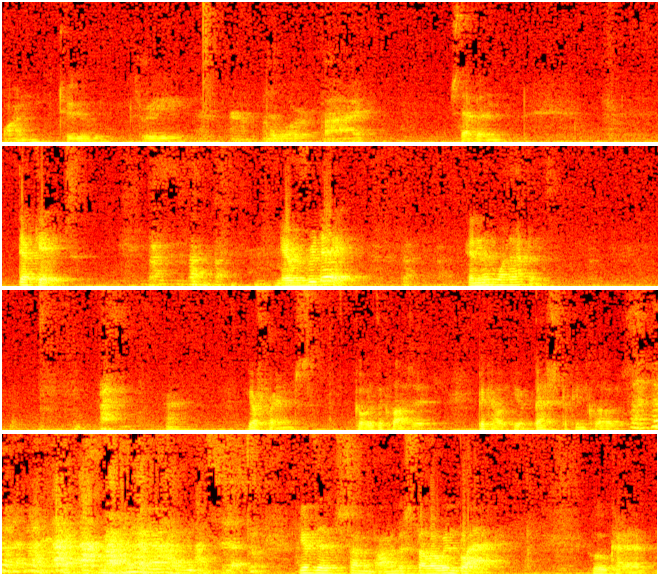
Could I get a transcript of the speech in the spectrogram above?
one, two, three, four, five, seven decades. Every day. And then what happens? Your friends go to the closet, pick out your best looking clothes, give them some anonymous fellow in black who kind of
